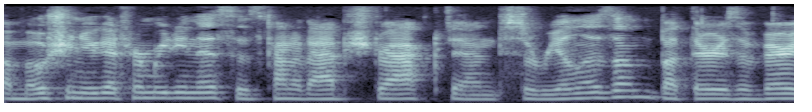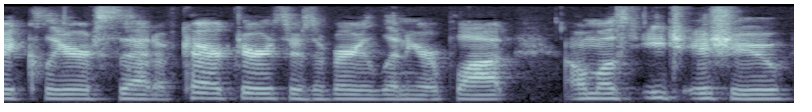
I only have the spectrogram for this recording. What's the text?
emotion you get from reading this is kind of abstract and surrealism, but there is a very clear set of characters. There's a very linear plot. Almost each issue,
